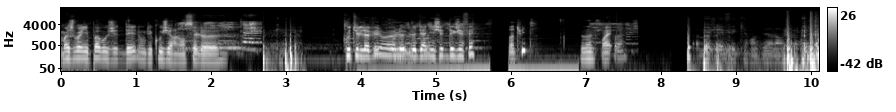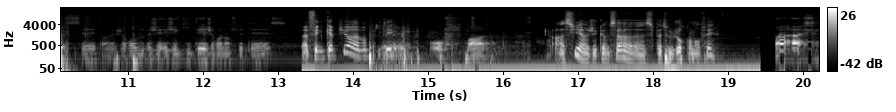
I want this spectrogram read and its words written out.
moi, je voyais pas vos jets de dés, donc du coup, j'ai relancé le. Du coup, tu l'as vu, le, le- le dernier jet de dés que j'ai fait 28 Le 28, Ouais. ah, Moi j'avais fait 41, alors je vais relancer. Attends, là, je rem- j'ai j'ai quitté, je relance le TS. Bah fais une capture avant de quitter. Oh, c'est pas grave. Ah si, un G comme ça, euh, c'est pas toujours qu'on en fait. Ah, c'est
